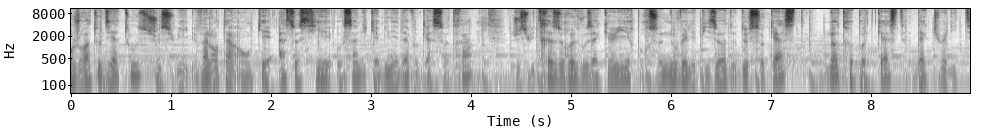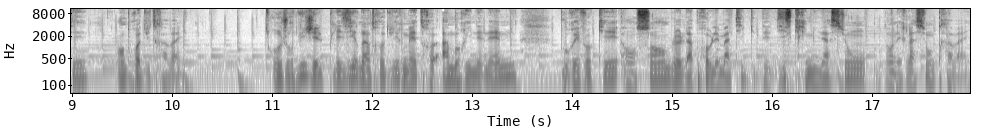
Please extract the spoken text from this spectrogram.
Bonjour à toutes et à tous, je suis Valentin Anquet, associé au sein du cabinet d'avocats Sotra. Je suis très heureux de vous accueillir pour ce nouvel épisode de Socast, notre podcast d'actualité en droit du travail. Aujourd'hui, j'ai le plaisir d'introduire maître Amaury Nenen pour évoquer ensemble la problématique des discriminations dans les relations de travail.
